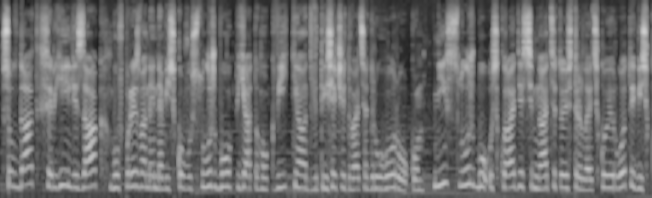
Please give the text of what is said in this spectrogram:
Солдат Сергій Лізак був призваний на військову службу 5 квітня 2022 року. Ніс службу у складі 17-ї стрілецької роти військової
